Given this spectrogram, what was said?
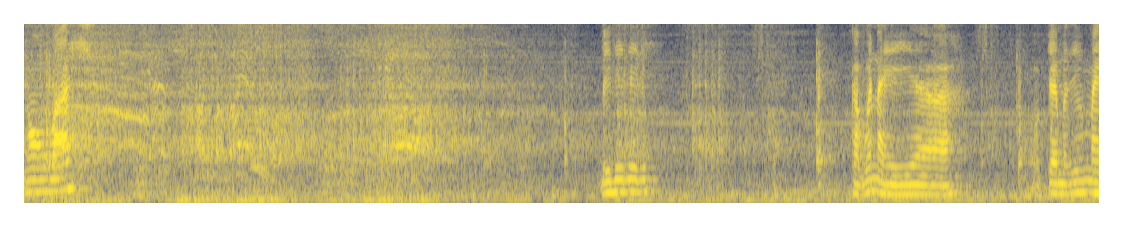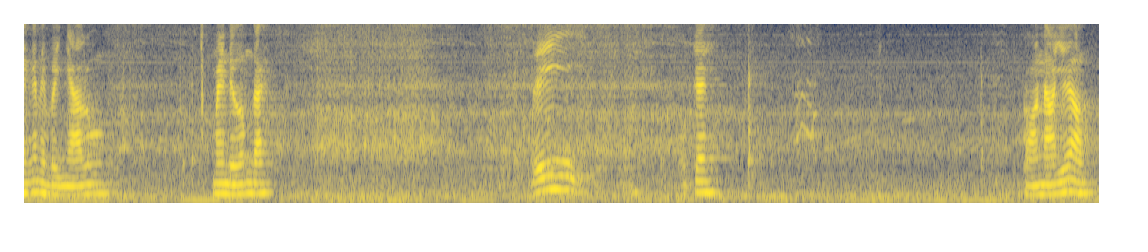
Ngon vãi. Đi đi đi đi. Cầm cái này à, Ok mình sẽ mang cái này về nhà luôn. Mang được không đây Đi. Ok. Còn nào dưới không?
